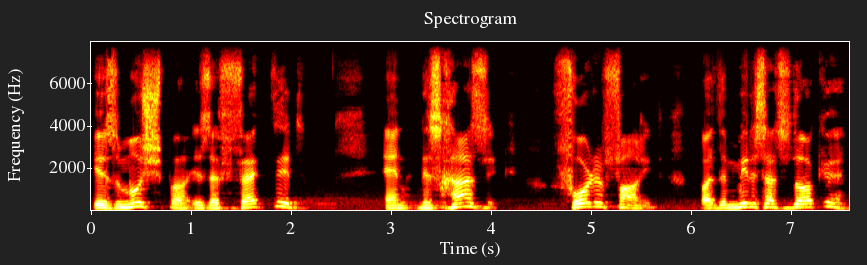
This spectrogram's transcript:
is mushpa, is affected and nischazik, fortified by the midas tzedakah,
